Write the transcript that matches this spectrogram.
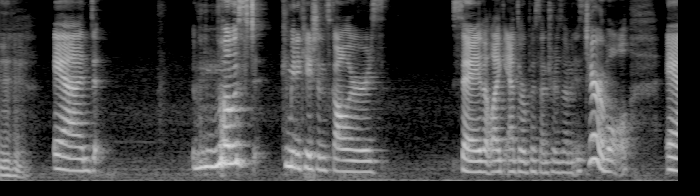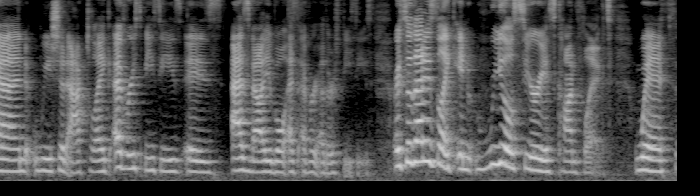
Mm-hmm. and most communication scholars say that like anthropocentrism is terrible and we should act like every species is as valuable as every other species right so that is like in real serious conflict with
